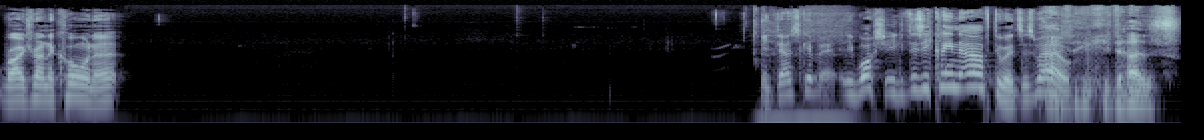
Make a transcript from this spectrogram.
rides around the corner. He does give it. He wash. Does he clean it afterwards as well? I think he does.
